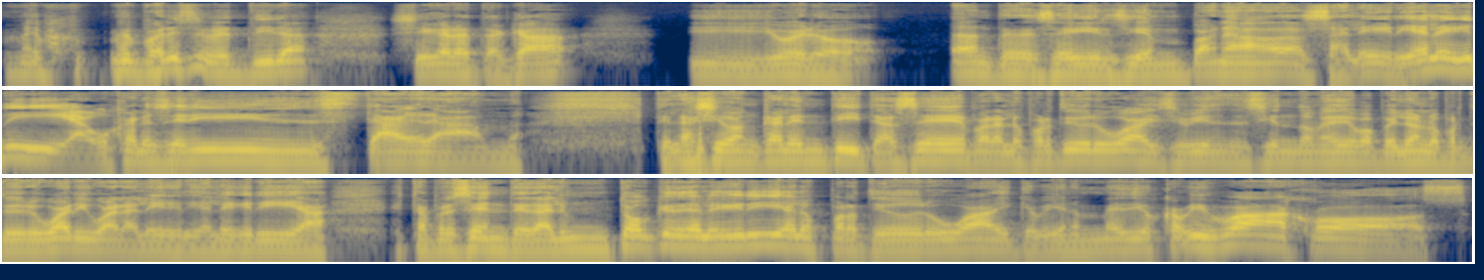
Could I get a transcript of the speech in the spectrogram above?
me, me parece mentira llegar hasta acá. Y bueno, antes de seguir, si empanadas, alegría, alegría, búscalos en Instagram. Te las llevan calentitas, ¿eh? Para los partidos de Uruguay, si vienen siendo medio papelón los partidos de Uruguay, igual alegría, alegría. Está presente, dale un toque de alegría a los partidos de Uruguay, que vienen medios cabizbajos.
